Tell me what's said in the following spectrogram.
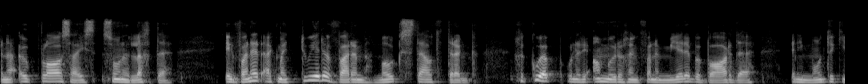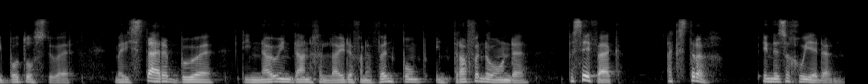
in 'n ou plaashuis sonder ligte. En wanneer ek my tweede warm milk stout drink, gekoop onder die aanmoediging van 'n medebebaarde in die Montetjie bottelstoer met die sterre bo, die nou en dan geluide van 'n windpomp en traffende honde, besef ek ek's terug en dis 'n goeie ding.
